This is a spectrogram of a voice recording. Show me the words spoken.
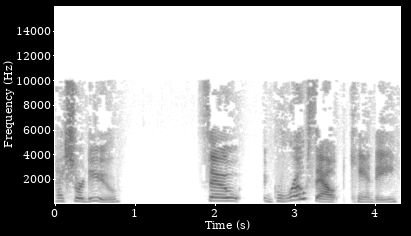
I sure do. So, gross out candy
